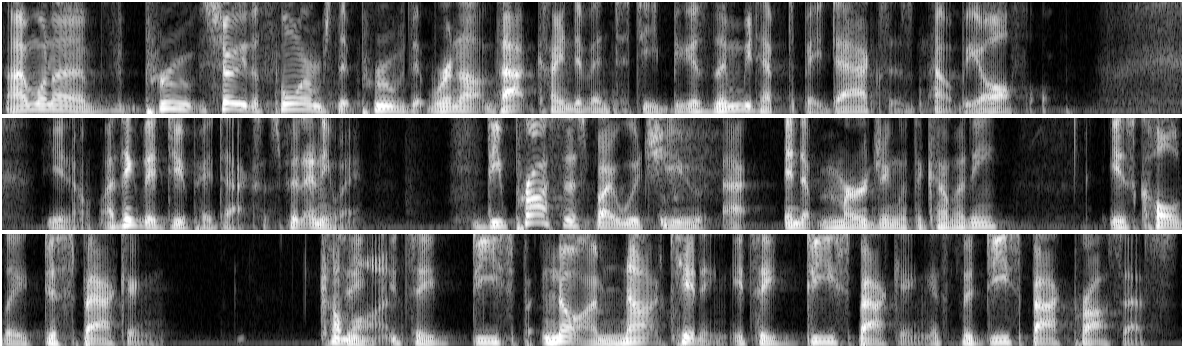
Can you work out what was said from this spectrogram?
I want to prove, show you the forms that prove that we're not that kind of entity, because then we'd have to pay taxes, and that would be awful. You know, I think they do pay taxes, but anyway, the process by which you uh, end up merging with the company is called a despacking. Come It's a, on. it's a desp- No, I'm not kidding. It's a despacking. It's the despac process.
